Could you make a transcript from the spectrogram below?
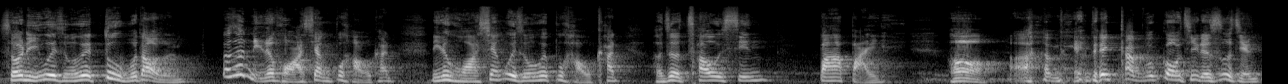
所以你为什么会渡不到人？但是你的法像不好看，你的法像为什么会不好看？和这操心八百。哦啊，每天看不过去的事情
